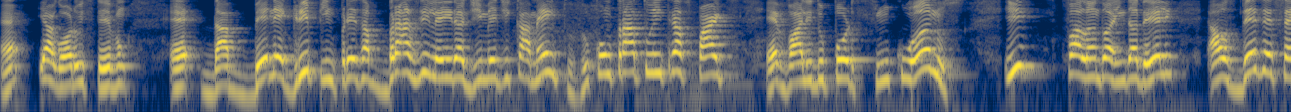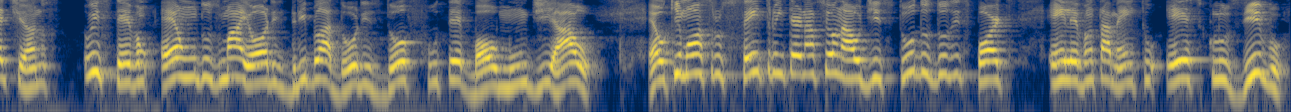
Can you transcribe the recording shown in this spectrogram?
é, e agora o Estevão é da Benegripe, empresa brasileira de medicamentos. O contrato entre as partes é válido por cinco anos. E Falando ainda dele, aos 17 anos, o Estevão é um dos maiores dribladores do futebol mundial. É o que mostra o Centro Internacional de Estudos dos Esportes em levantamento exclusivo.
